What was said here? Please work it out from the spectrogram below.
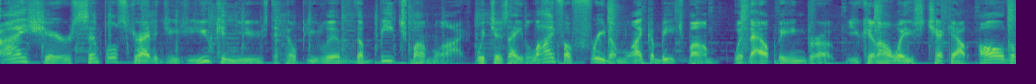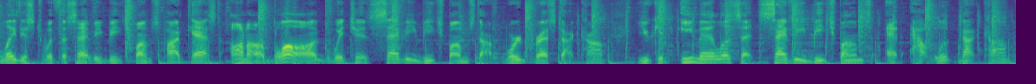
I share simple strategies you can use to help you live the beach bum life, which is a life of freedom like a beach bum without being broke. You can always check out all the latest with the Savvy Beach Bums podcast on our blog, which is savvybeachbums.wordpress.com. You can email us at savvybeachbums at outlook.com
